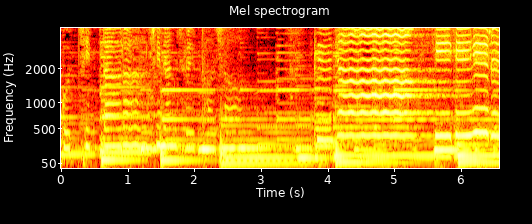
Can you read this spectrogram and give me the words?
꽃이 떨어지면 슬퍼져. 그냥 이 길을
